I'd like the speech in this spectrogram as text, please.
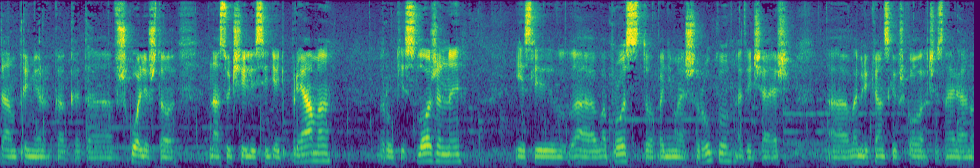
дам пример, как это в школе, что нас учили сидеть прямо, руки сложены. Если а, вопрос, то поднимаешь руку, отвечаешь. А, в американских школах, честно говоря, оно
